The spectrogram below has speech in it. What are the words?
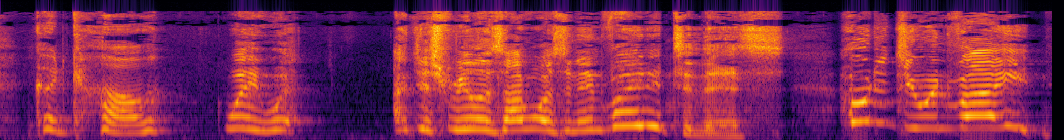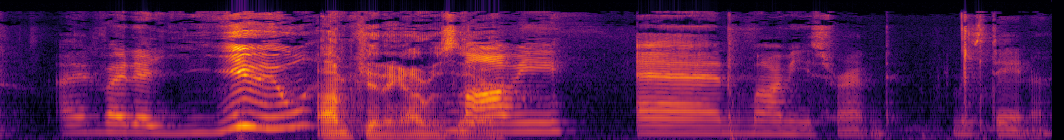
could come. Wait, what? I just realized I wasn't invited to this. Who did you invite? I invited you, I'm kidding. I was there. mommy, and mommy's friend, Miss Dana.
